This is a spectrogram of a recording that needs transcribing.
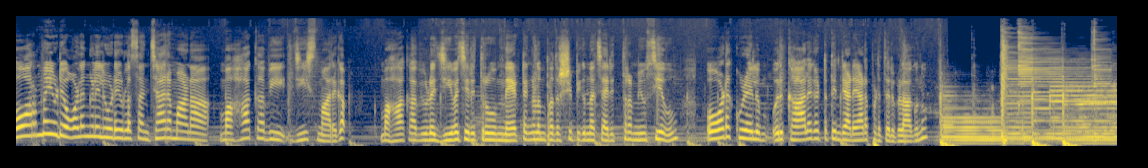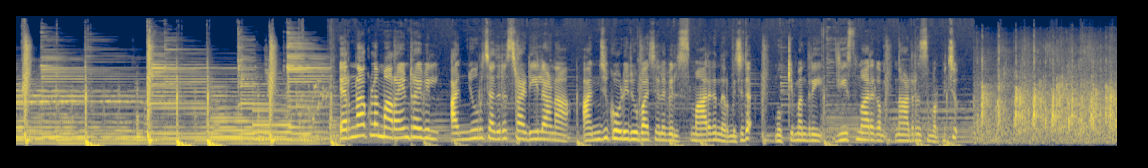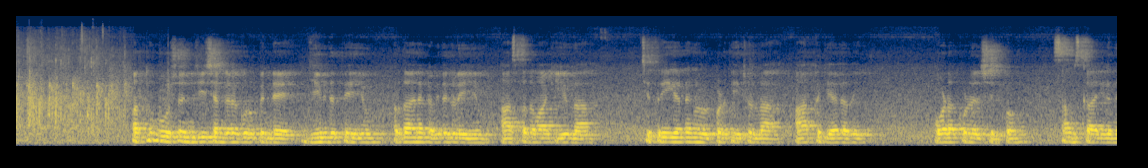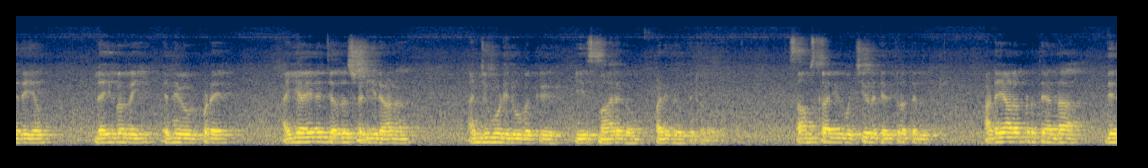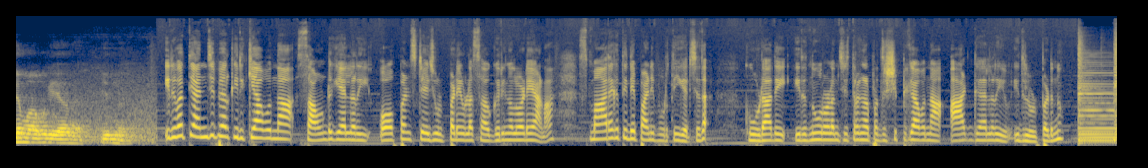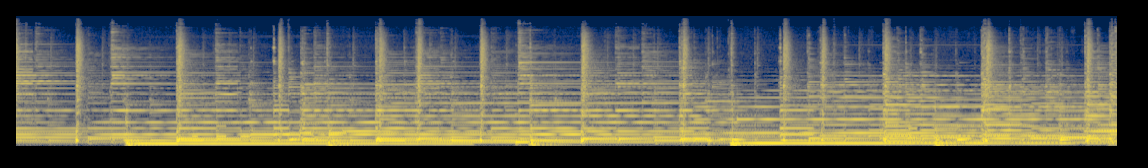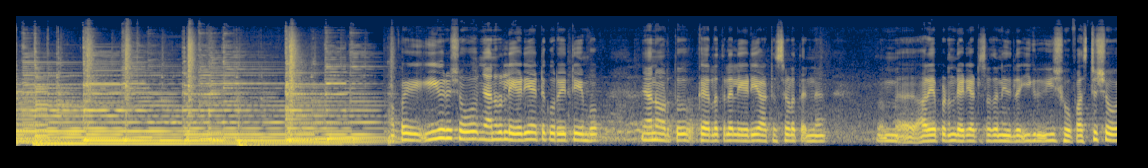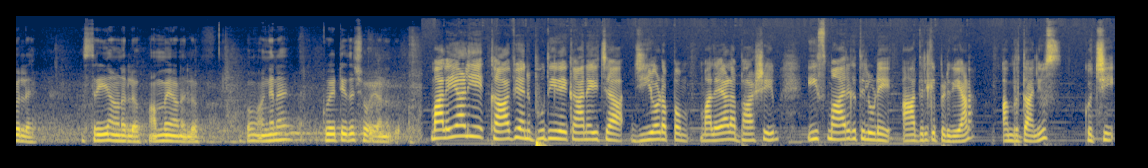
ഓർമ്മയുടെ ഓളങ്ങളിലൂടെയുള്ള സഞ്ചാരമാണ് മഹാകവി ജി സ്മാരകം. മഹാകവിയുടെ ജീവചരിത്രവും നേട്ടങ്ങളും പ്രദർശിപ്പിക്കുന്ന ചരിത്ര മ്യൂസിയവും ഓടക്കുഴലും ഒരു കാലഘട്ടത്തിന്റെ അടയാളപ്പെടുത്തലുകളാകുന്നു. എറണാകുളം മറൈൻ ഡ്രൈവിൽ അഞ്ഞൂറ് ചതുരശ്ര അടിയിലാണ് അഞ്ചു കോടി രൂപ ചെലവിൽ സ്മാരകം നിർമ്മിച്ചത്. മുഖ്യമന്ത്രി ജി സ്മാരകം നാടിന് സമർപ്പിച്ചു. പത്മഭൂഷൺ ജി ശങ്കരക്കുറുപ്പിന്റെ ജീവിതത്തെയും പ്രധാന കവിതകളെയും ആസ്പദമാക്കിയുള്ള ചിത്രീകരണങ്ങൾ ഉൾപ്പെടുത്തിയിട്ടുള്ള ആർട്ട് ഗാലറി ഓടക്കുഴൽ ശില്പം സാംസ്കാരിക നിലയം ലൈബ്രറി എന്നിവ ഉൾപ്പെടെ അയ്യായിരം ചതുരശ്രടിയിലാണ് അഞ്ചു കോടി രൂപയ്ക്ക് ഈ സ്മാരകം പണിതീർത്തിട്ടുള്ളത്. സാംസ്കാരിക കൊച്ചിയുടെ ചരിത്രത്തിൽ അടയാളപ്പെടുത്തേണ്ട ദിനമാവുകയാണ് ഇന്ന്. ഇരുപത്തിയഞ്ച് പേർക്ക് ഇരിക്കാവുന്ന സൗണ്ട് ഗാലറി ഓപ്പൺ സ്റ്റേജ് ഉൾപ്പെടെയുള്ള സൗകര്യങ്ങളോടെയാണ് സ്മാരകത്തിന്റെ പണി പൂർത്തീകരിച്ചത്. കൂടാതെ ഇരുന്നൂറോളം ചിത്രങ്ങൾ പ്രദർശിപ്പിക്കാവുന്ന ആർട്ട് ഗാലറിയും ഇതിൽ ഉൾപ്പെടുന്നു. ഷോ ഞാനൊരു ലേഡിയായിട്ട് ക്രിയേറ്റ് ചെയ്യുമ്പോൾ ഞാൻ ഓർത്തു കേരളത്തിലെ ലേഡി ആർട്ടിസ്റ്റുകളെ തന്നെ അറിയപ്പെടുന്ന ലേഡി ആർട്ടിസ്റ്റുകൾ തന്നെ ഇതിൽ ഈ ഷോ ഫസ്റ്റ് ഷോ അല്ലേ? സ്ത്രീ ആണല്ലോ അമ്മയാണല്ലോ. അപ്പം അങ്ങനെ ക്രിയേറ്റ് ചെയ്ത ഷോയാണിത്. മലയാളിയെ കാവ്യ അനുഭൂതിയിലേക്ക് ആനയിച്ച ജിയോടൊപ്പം മലയാള ഭാഷയും ഈ സ്മാരകത്തിലൂടെ ആദരിക്കപ്പെടുകയാണ്. അമൃത ന്യൂസ് കൊച്ചി.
